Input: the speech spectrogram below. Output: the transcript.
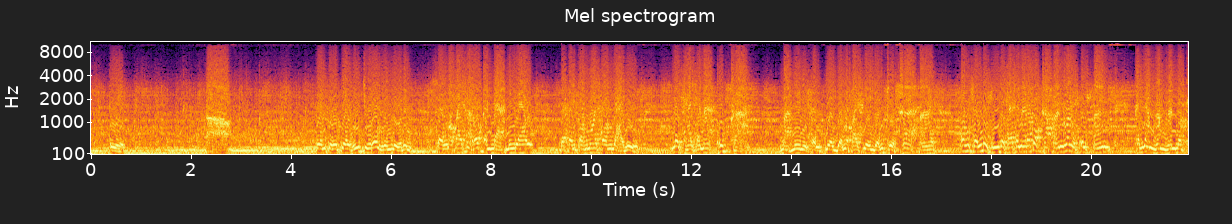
ๆที่เรียนตัวเตียวหูจูเรื่องเรียนอยู่นั่น ส่งออกไปถ้ารบกันแบบนี้แล้ว จะเป็นกองน้อยกองใหญ่นี่ไม่ใช่บนี้นี่ส่งเกียร์หยงออกไปเกียร์หยงถูกฆ่าตายกองค์สมได้ทีได้ชัยชนะแล้วก็ขับผ่านร้อยติดตามขย่ำรำหันหมดข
